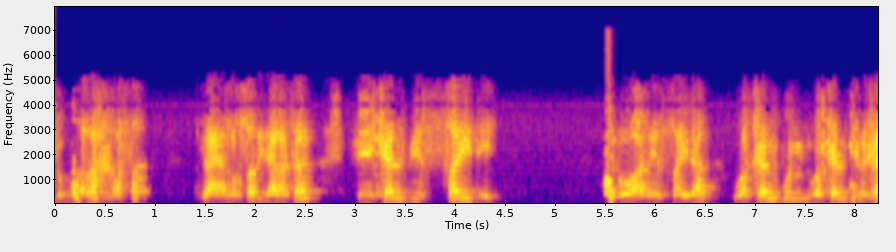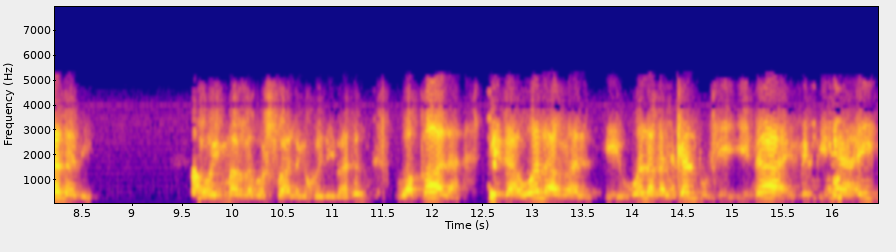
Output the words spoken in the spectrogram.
ثم رخص لا الرخصة إجالة في كلب الصيد. يبواني الصيدة وكلب وكلب الغنم. أو يمر لبشوان لك خذي وقال إذا ولغ ولغ الكلب في إناء في الإناء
